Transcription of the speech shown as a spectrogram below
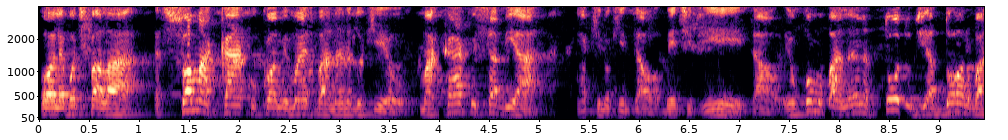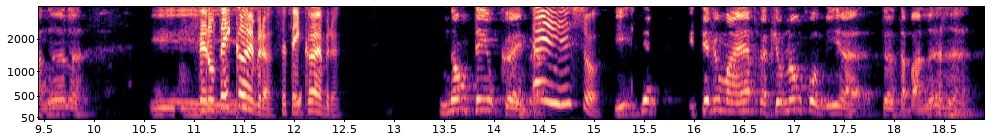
Olha, eu vou te falar, só macaco come mais banana do que eu. Macaco e sabiá aqui no quintal, BTV e tal. Eu como banana todo dia, adoro banana. E Você não tem cãibra? Você tem cãibra? Não tenho cãibra. É isso. E, e teve uma época que eu não comia tanta banana,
